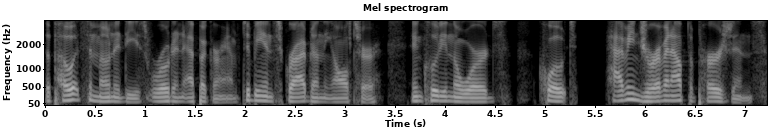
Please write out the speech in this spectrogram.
The poet Simonides wrote an epigram to be inscribed on the altar, including the words, quote, Having driven out the Persians,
